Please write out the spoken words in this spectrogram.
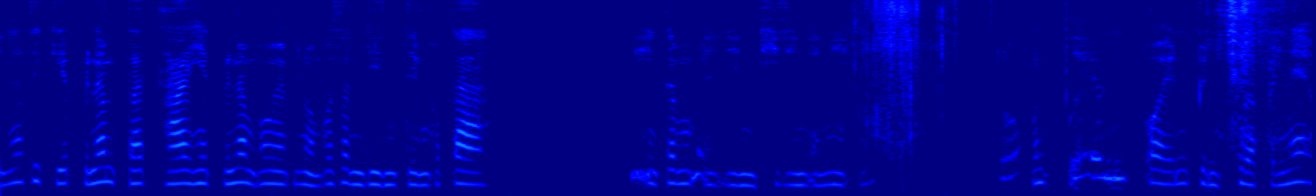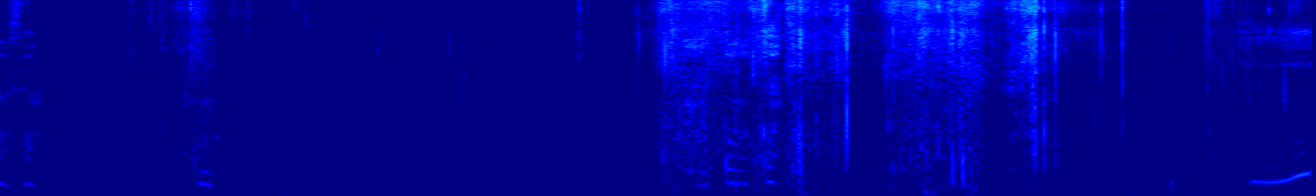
ดีนะที่เก็บไปน้ำตัดขาเห็ดไปน้ำพ่อแม่พี่น้องเพราะสันดินเต็มกระตานี่ทำไอ้ดินที่ดินอันนี้ตัวมันเปื่อยมันปล่อยมันเป็นเชื้อเป็นแนวซะอืมหาต่อจ้ะอืม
